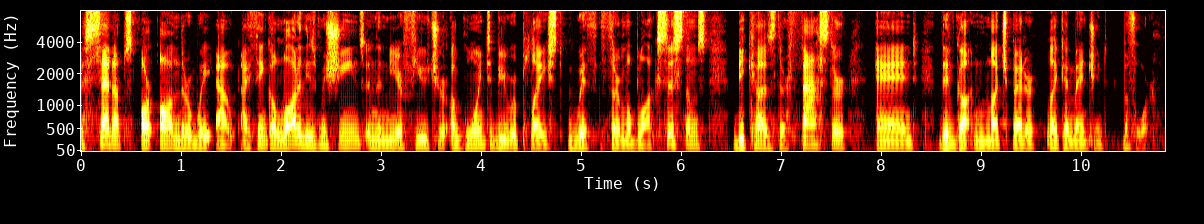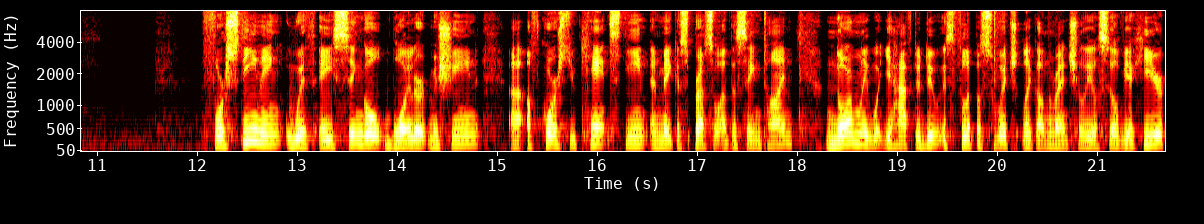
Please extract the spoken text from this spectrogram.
setups are on their way out. I think a lot of these machines in the near future are going to be replaced with thermoblock systems because they're faster and they've gotten much better, like I mentioned before. For steaming with a single boiler machine, uh, of course, you can't steam and make espresso at the same time. Normally, what you have to do is flip a switch like on the Rancilio Silvia here,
